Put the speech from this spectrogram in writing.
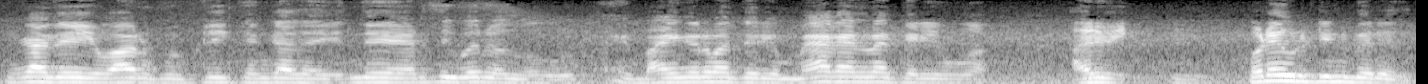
கங்காதேவி வான்னு கூப்பிட்டு கங்காதேவி இந்த இடத்துக்கு பேர் அது பயங்கரமாக தெரியும். மேகம்லாம் தெரியும். அருவி. கொடை உருட்டின்னு பேர் அது.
